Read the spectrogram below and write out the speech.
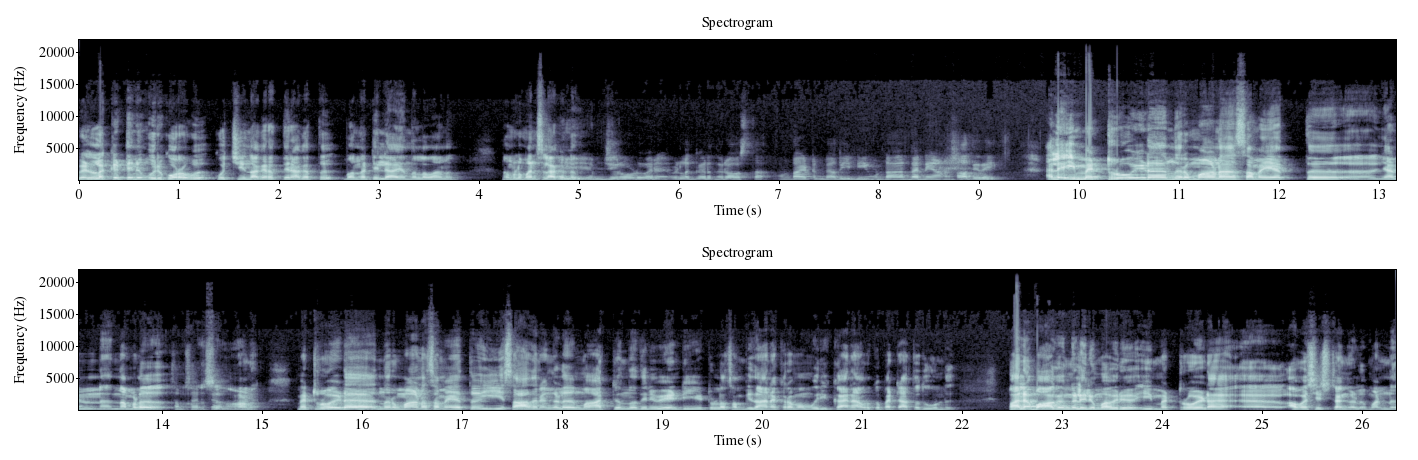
വെള്ളക്കെട്ടിനും ഒരു കുറവ് കൊച്ചി നഗരത്തിനകത്ത് വന്നിട്ടില്ല എന്നുള്ളതാണ് നമ്മൾ മനസ്സിലാക്കേണ്ടത്. എം ജി റോഡ് വരെ വെള്ളം കയറുന്ന ഒരു അവസ്ഥ ഉണ്ടായിട്ടുണ്ട്. അത് ഇനിയും ഉണ്ടാകാൻ തന്നെയാണ് സാധ്യത അല്ല ഈ മെട്രോയുടെ നിർമ്മാണ സമയത്ത് ഞാൻ നമ്മൾ ആണ്. മെട്രോയുടെ നിർമ്മാണ സമയത്ത് ഈ സാധനങ്ങൾ മാറ്റുന്നതിന് വേണ്ടിയിട്ടുള്ള സംവിധാനക്രമം ഒരുക്കാൻ അവർക്ക് പറ്റാത്തതുകൊണ്ട് പല ഭാഗങ്ങളിലും അവർ ഈ മെട്രോയുടെ അവശിഷ്ടങ്ങൾ മണ്ണ്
